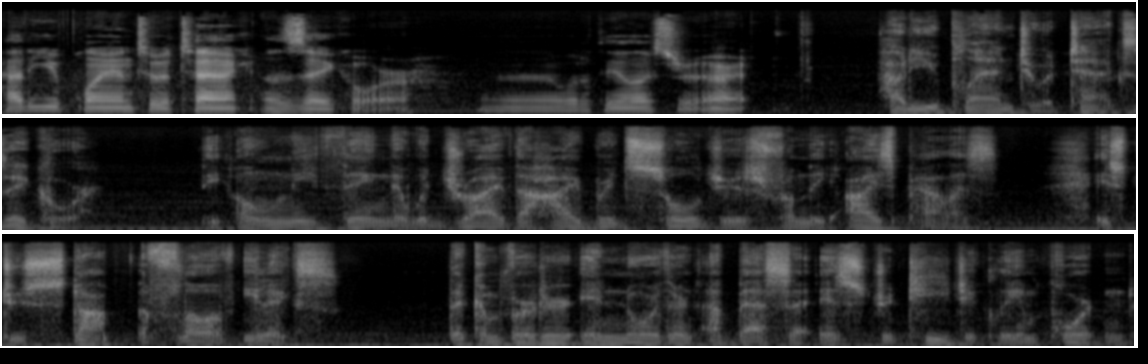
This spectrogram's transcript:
How do you plan to attack a Xacor? Uh, what if the Elixir... Alright. How do you plan to attack Xacor? The only thing that would drive the hybrid soldiers from the Ice Palace is to stop the flow of Elex. The converter in northern Abessa is strategically important.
